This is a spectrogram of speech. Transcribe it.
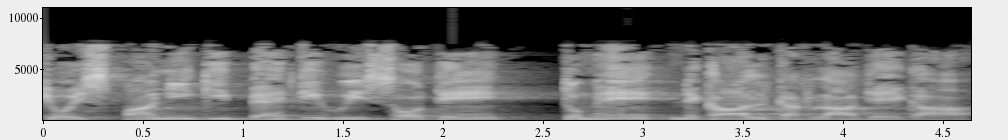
جو اس پانی کی بہتی ہوئی سوتیں تمہیں نکال کر لا دے گا؟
